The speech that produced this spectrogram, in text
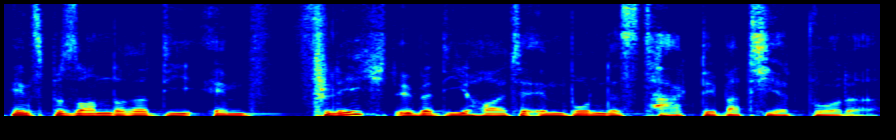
insbesondere die Impfpflicht, über die heute im Bundestag debattiert wurde.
